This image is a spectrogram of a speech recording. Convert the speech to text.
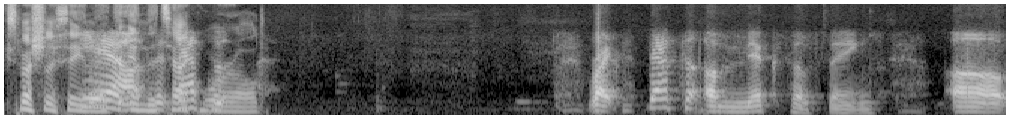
especially say in the- in the tech that's a- world? Right. That's a mix of things. Uh,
